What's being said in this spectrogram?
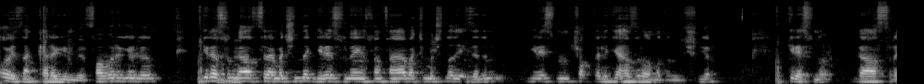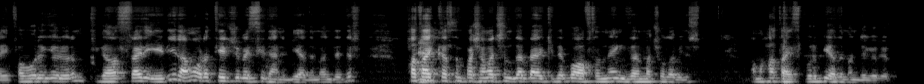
O yüzden Karagümrük'ü favori görüyorum. Giresun. Galatasaray maçında Giresun'u en son Fenerbahçe maçında da izledim. Giresun'un çok da lige hazır olmadığını düşünüyorum. Giresun'u Galatasaray'ı favori görüyorum. Ki Galatasaray da iyi değil ama orada tecrübesiyle hani bir adım öndedir. Hatay Evet. Kasımpaşa maçında belki de bu haftanın en güzel maçı olabilir. Ama Hatay Spor'u bir adım önde görüyorum.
